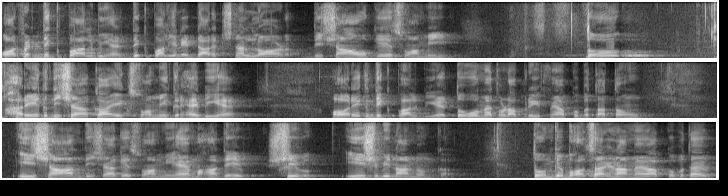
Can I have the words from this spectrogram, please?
और फिर दिक्पाल भी हैं। दिक्पाल यानी डायरेक्शनल लॉर्ड दिशाओं के स्वामी। तो हर एक दिशा का एक स्वामी ग्रह भी है। और एक दिक्पाल भी है। तो वो मैं थोड़ा ब्रीफ में आपको बताता हूँ। ईशान दिशा के स्वामी है महादेव, शिव, ईश भी नाम है उनका। तो उनके बहुत सारे नाम हैं, आपको पता है,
